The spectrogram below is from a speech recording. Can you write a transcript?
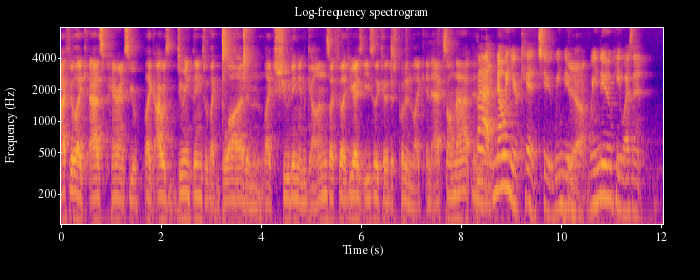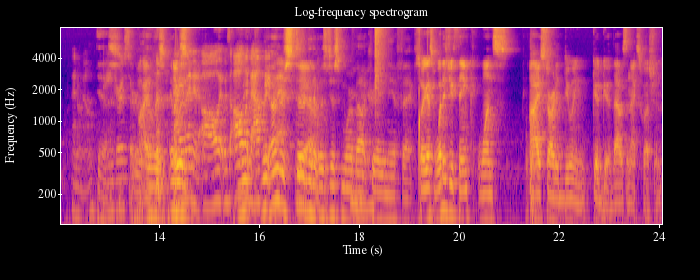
I feel like as parents, you like I was doing things with like blood and like shooting and guns. I feel like you guys easily could have just put in like an X on that. And But like, knowing your kid too, we knew Yeah. we knew he wasn't I don't know, Yes. dangerous or It Violent. was. It It was- violent at all. It was all we, about we the effect. understood that Yeah. it was just more about creating the effect. So I guess what did you think once I started doing good good? That was the next question.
